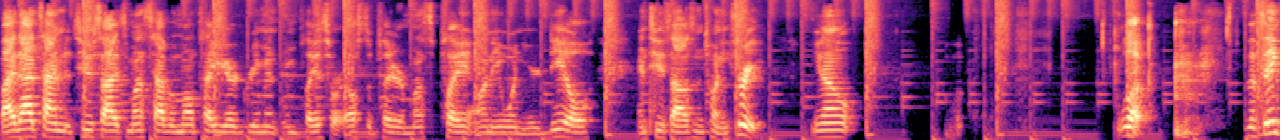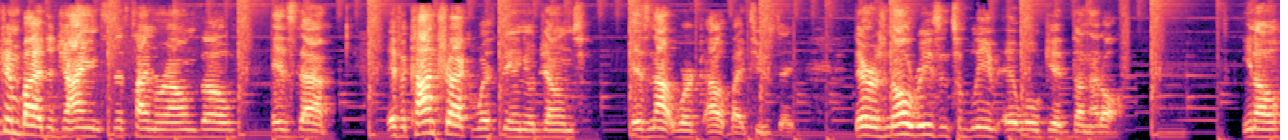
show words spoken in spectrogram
By that time, the two sides must have a multi year agreement in place, or else the player must play on a one year deal in 2023. You know, look, the thinking by the Giants this time around, though, is that if a contract with Daniel Jones is not worked out by Tuesday, there is no reason to believe it will get done at all. You know,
